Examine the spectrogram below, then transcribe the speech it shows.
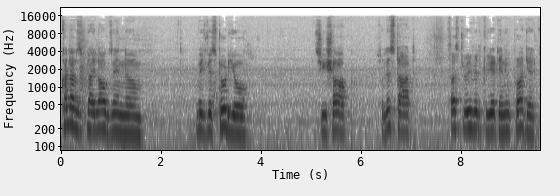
colors dialogues in um, Visual Studio C Sharp. So let's start. First we will create a new project.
